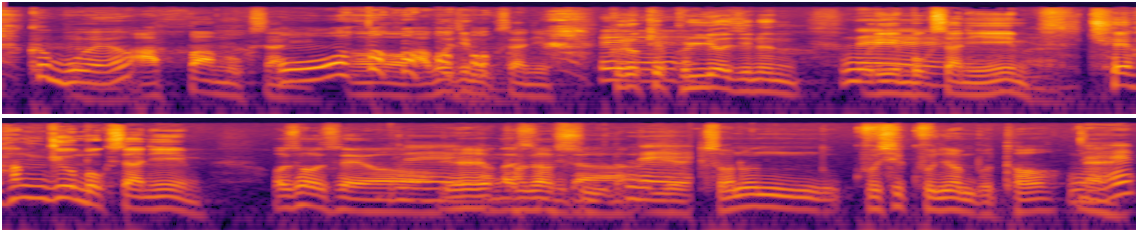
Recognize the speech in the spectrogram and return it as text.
그거 뭐예요? 아빠 목사님. 오. 어, 아버지 목사님. 네. 그렇게 불려지는 우리 네. 목사님 최한규 목사님 어서 오세요. 네. 네, 반갑습니다. 반갑습니다. 네. 예, 저는 99년부터 네. 네.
